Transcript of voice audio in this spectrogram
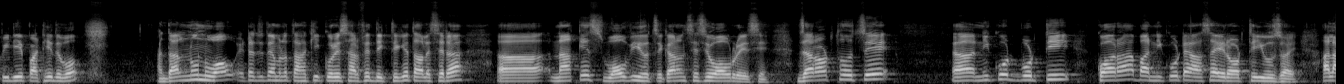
পিডিএফ পাঠিয়ে দেবো। দাল, নুন, ওয়াও, এটা যদি আমরা তাহাকি করি সার্ফের দিক থেকে, তাহলে সেটা নাকেস ওয়াওভি হচ্ছে, কারণ শেষে ওয়াও রয়েছে। যার অর্থ হচ্ছে নিকটবর্তী করা বা নিকটে আসা এর অর্থে ইউজ হয়। আল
